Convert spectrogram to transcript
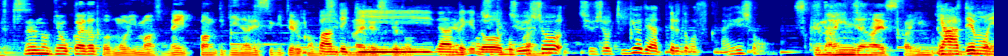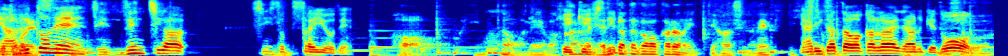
普通の業界だともう今じゃね、一般的になりすぎてる一かも般しれないですけど。的なんだけど、中小、中小企業でやってるとこ少ないでしょ少ないんじゃないですか、インターンいや、でもやるとね。ね、全然違う。新卒採用で。はあ、インターンはね、わからない。経験してるやり方がわからないっていう話がね。やり方わからないのあるけど、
